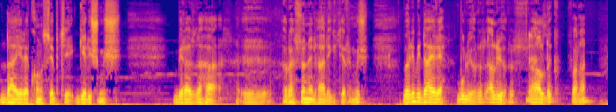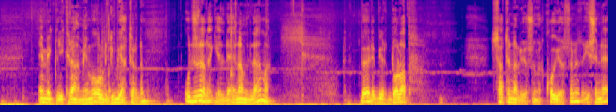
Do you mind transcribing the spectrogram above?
daire konsepti gelişmiş. Biraz daha e, rasyonel hale getirilmiş. Böyle bir daire buluyoruz, alıyoruz, evet. aldık falan. Emekli ikramiyemi olduğu gibi yatırdım. Ucuza da geldi elhamdülillah ama böyle bir dolap satın alıyorsunuz, koyuyorsunuz içine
